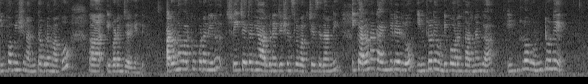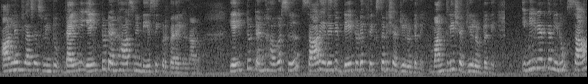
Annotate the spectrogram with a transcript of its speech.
ఇన్ఫర్మేషన్ అంతా కూడా మాకు ఇవ్వడం జరిగింది. కరోనా వరకు కూడా నేను శ్రీ చైతన్య ఆర్గనైజేషన్స్లో వర్క్ చేసేదాన్ని. ఈ కరోనా టైం పీరియడ్లో ఇంట్లోనే ఉండిపోవడం కారణంగా ఇంట్లో ఉంటూనే ఆన్లైన్ క్లాసెస్ వింటూ daily eight to ten hours నేను డిఎస్సికి ప్రిపేర్ అయ్యి ఉన్నాను eight to ten hours sir ఏదైతే day to day fixed schedule ఉంటుంది మంత్లీ షెడ్యూల్ ఉంటుంది. ఇమీడియట్గా నేను సార్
